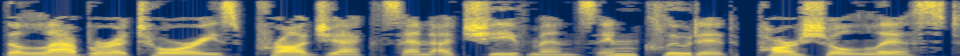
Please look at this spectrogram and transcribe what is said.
The laboratory's projects and achievements included partial list,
